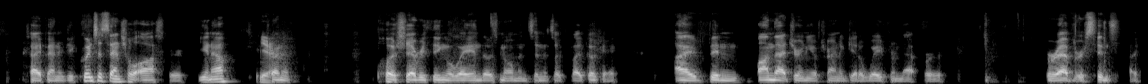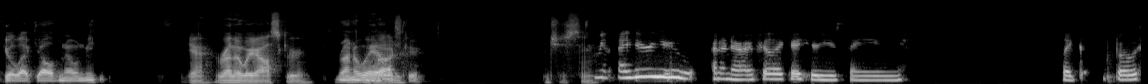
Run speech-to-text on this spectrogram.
type energy. Quintessential Oscar, you know? Yeah. Trying to push everything away in those moments. And it's like, like, okay, I've been on that journey of trying to get away from that for forever since I feel like y'all have known me. Yeah. Runaway Oscar. Runaway Mode. Oscar. Interesting. I mean, I hear you. I don't know. I feel like I hear you saying, like, both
